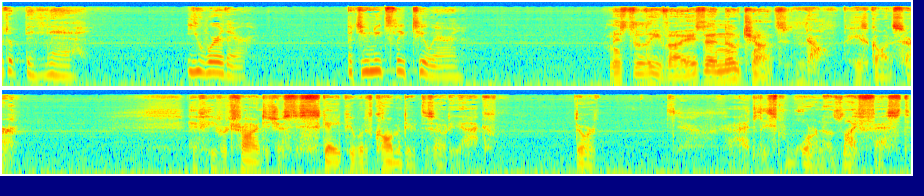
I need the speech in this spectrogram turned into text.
Should have been there. You were there. But you need sleep too, Erin. Mr. Levi, is there no chance? No, he's gone, sir. If he were trying to just escape, he would have commandeered the Zodiac. Or at least worn a life vest.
